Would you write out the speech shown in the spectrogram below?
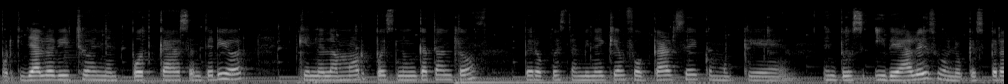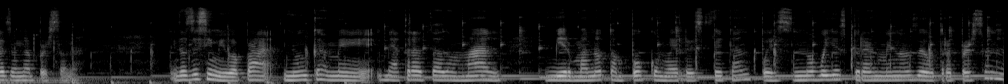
porque ya lo he dicho en el podcast anterior, que en el amor pues nunca tanto, pero pues también hay que enfocarse como que en tus ideales o en lo que esperas de una persona. Entonces si mi papá nunca me, me ha tratado mal, mi hermano tampoco me respetan, pues no voy a esperar menos de otra persona.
